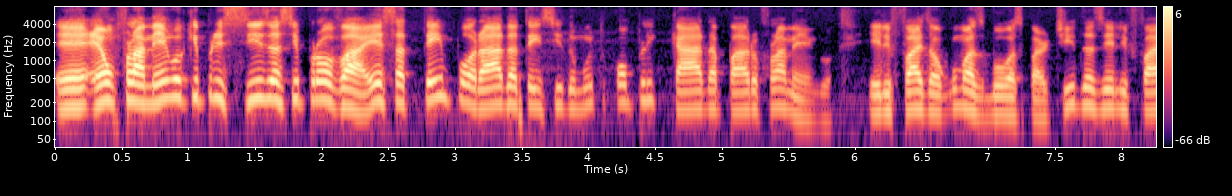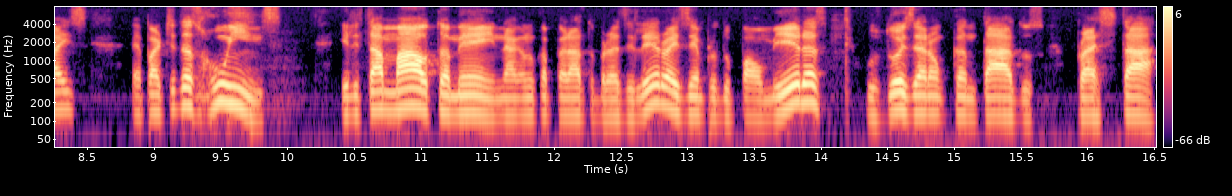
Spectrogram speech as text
é, é, um Flamengo que precisa se provar. Essa temporada tem sido muito complicada para o Flamengo. Ele faz algumas boas partidas, ele faz é, partidas ruins. Ele está mal também na, no Campeonato Brasileiro, a exemplo do Palmeiras. Os dois eram cantados para estar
